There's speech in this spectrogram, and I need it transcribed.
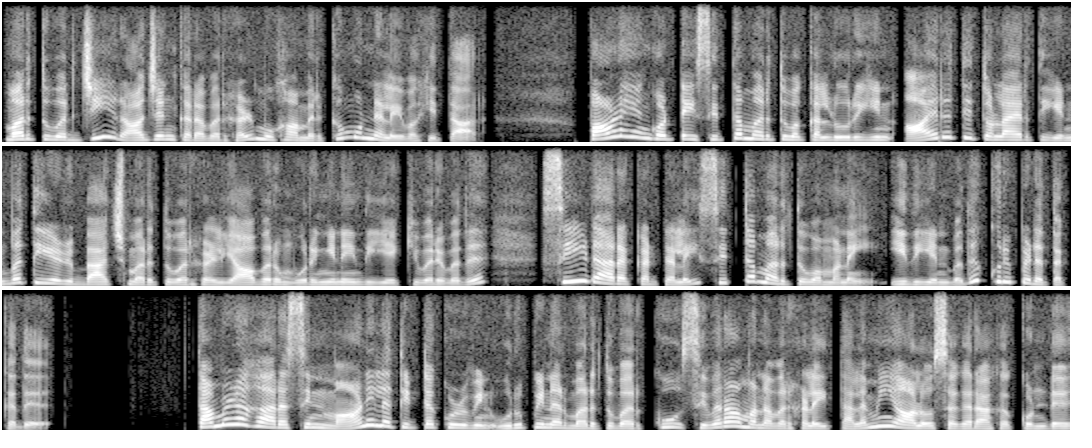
மருத்துவர் ஜி ராஜங்கர் அவர்கள் முகாமிற்கு முன்னிலை வகித்தார். பாளையங்கோட்டை சித்த மருத்துவக் கல்லூரியின் ஆயிரத்தி தொள்ளாயிரத்தி எண்பத்தி ஏழு பேட்ச் மருத்துவர்கள் யாவரும் ஒருங்கிணைந்து இயக்கி வருவது சீடாரக்கட்டளை அறக்கட்டளை சித்த மருத்துவமனை. இது என்பது குறிப்பிடத்தக்கது. தமிழக அரசின் மாநில திட்டக்குழுவின் உறுப்பினர் மருத்துவர் கு. சிவராமன் அவர்களை தலைமை ஆலோசகராக கொண்டு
